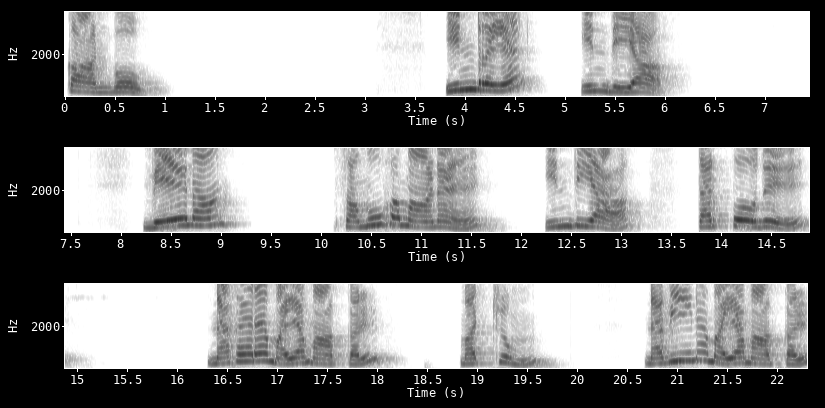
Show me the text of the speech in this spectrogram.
காண்போம். இன்றைய இந்தியா. வேளாண் சமூகமான இந்தியா தற்போது நகரமயமாக்கல் மற்றும் நவீனமயமாக்கல்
